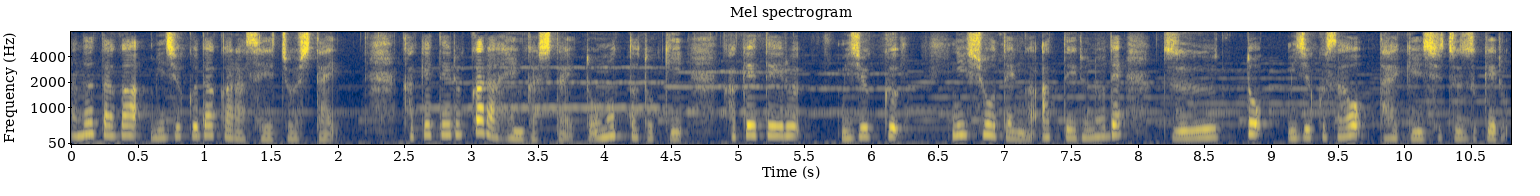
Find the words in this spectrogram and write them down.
あなたが未熟だから成長したい。欠けてるから変化したいと思った時欠けている未熟に焦点が合っているのでずっと未熟さを体験し続ける。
